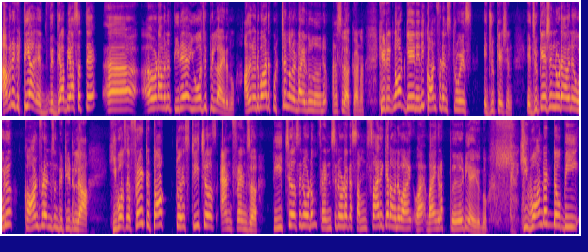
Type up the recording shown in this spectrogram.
അവന് കിട്ടിയ വിദ്യാഭ്യാസത്തെ അവിടെ അവന് തീരെ യോജിപ്പില്ലായിരുന്നു. അതിനൊരുപാട് കുറ്റങ്ങൾ ഉണ്ടായിരുന്നു എന്ന് അവന് മനസ്സിലാക്കുകയാണ്. He did not gain any confidence through his education എഡ്യൂക്കേഷനിലൂടെ അവന് ഒരു കോൺഫിഡൻസും കിട്ടിയിട്ടില്ല. He was afraid to talk to his teachers and friends ടീച്ചേഴ്സിനോടും ഫ്രണ്ട്സിനോടൊക്കെ സംസാരിക്കാൻ അവന് ഭയ- ഭയ- ഭയങ്കര പേടിയായിരുന്നു. He wanted to be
